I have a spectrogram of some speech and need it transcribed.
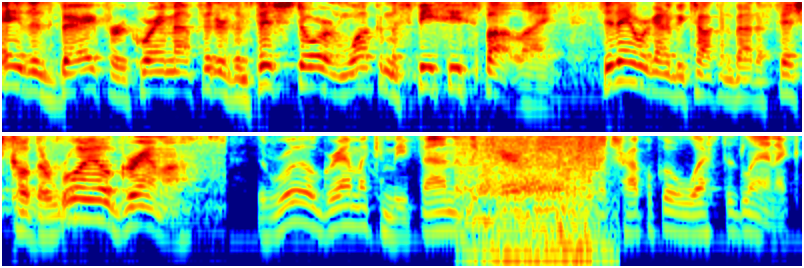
Hey, this is Barry for Aquarium Outfitters and Fish Store and welcome to Species Spotlight. Today we're going to be talking about a fish called the Royal Gramma. The Royal Gramma can be found in the Caribbean and the tropical West Atlantic.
